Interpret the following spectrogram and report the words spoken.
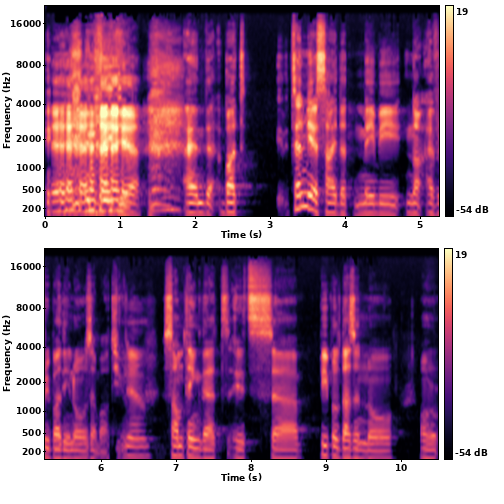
Yeah. Invade you. yeah. And, uh, but tell me a side that maybe not everybody knows about you. Yeah. Something that it's uh, people doesn't know, or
